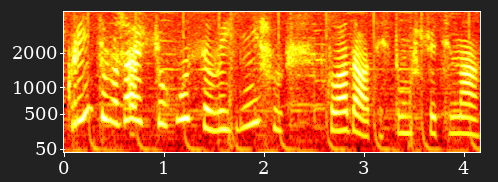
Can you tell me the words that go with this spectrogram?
Українці вважають, що гуси вигідніше вкладатись, тому що ціна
